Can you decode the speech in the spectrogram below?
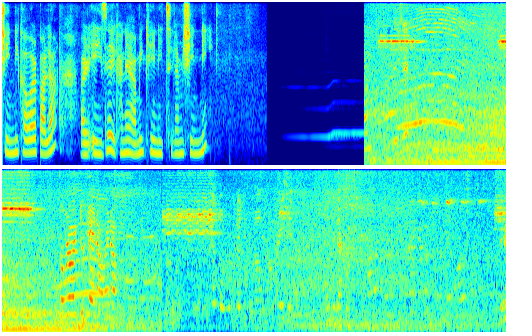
সিন্নি খাওয়ার পালা। আর এই যে এখানে আমি খেয়ে নিচ্ছিলাম সিন্নি। এই তোমরাও একটু খেয়ে নাও নাও। এই যে দেখো। এটা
